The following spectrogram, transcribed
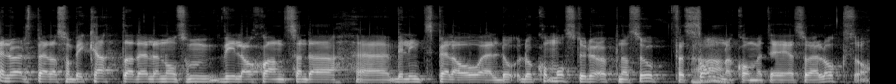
NHL-spelare som blir kattad eller någon som vill ha chansen där, eh, vill inte spela AHL. Då, då måste du öppnas upp för sådana kommer till SHL också.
